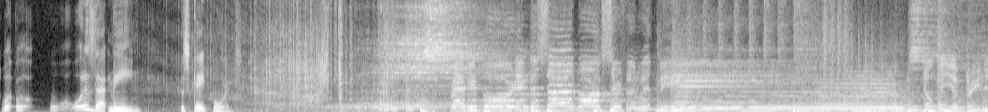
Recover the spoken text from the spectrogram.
What, what, what does that mean? The skateboards. Grab your board and go sidewalk surfing with me. Afraid to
